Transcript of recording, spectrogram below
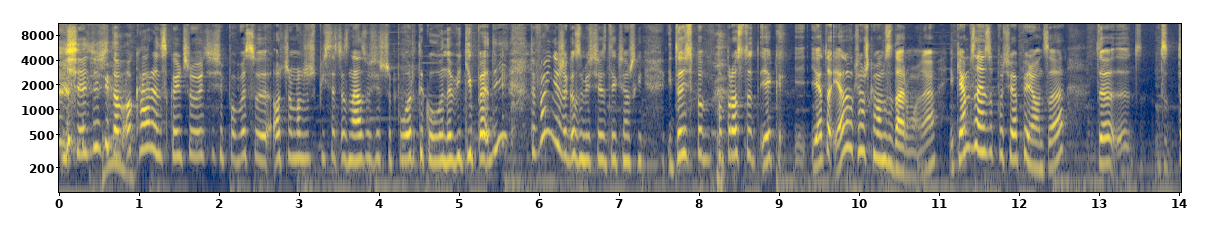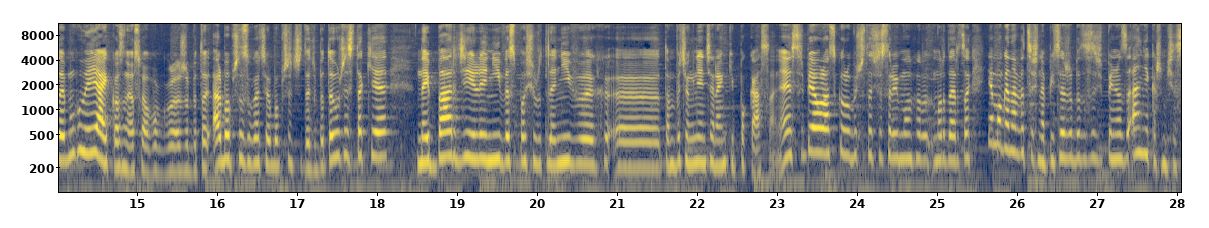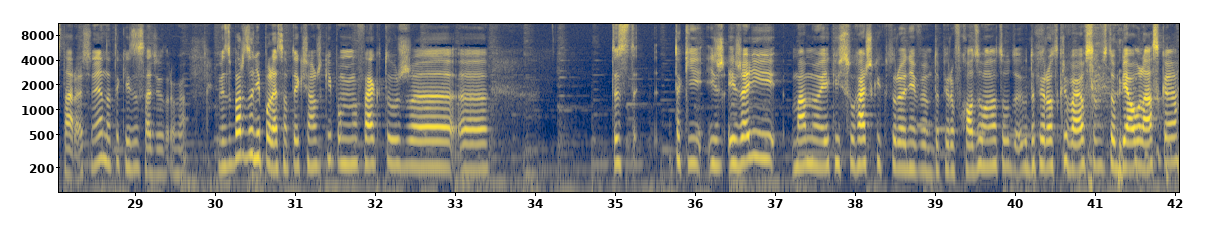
I siedzisz i tam, o Karen, skończyły ci się pomysły, o czym możesz pisać, a znalazłeś jeszcze pół artykułu na Wikipedii. To fajnie, że go zmieściłeś z tej książki. I to jest po, po prostu, jak ja, to, ja tą książkę mam za darmo, nie? Jak ja bym za nią zapłaciła pieniądze, to, to, to bym jajko zniosła w ogóle, żeby to albo przesłuchać, albo przeczytać, bo to już jest takie najbardziej leniwe spośród leniwych e, tam wyciągnięcie ręki po kasa, nie? Jesteś białolaską, lubisz czytać mor- mordercach, ja mogę nawet coś napisać, żeby dostać pieniądze, ale nie każ mi się starać, nie? Na takiej zasadzie trochę. Więc bardzo nie polecam tej książki, pomimo faktu, że e, to jest taki, jeż- jeżeli mamy jakieś słuchaczki, które, nie wiem, dopiero wchodzą, no to dopiero odkrywają sobie tą białą laskę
